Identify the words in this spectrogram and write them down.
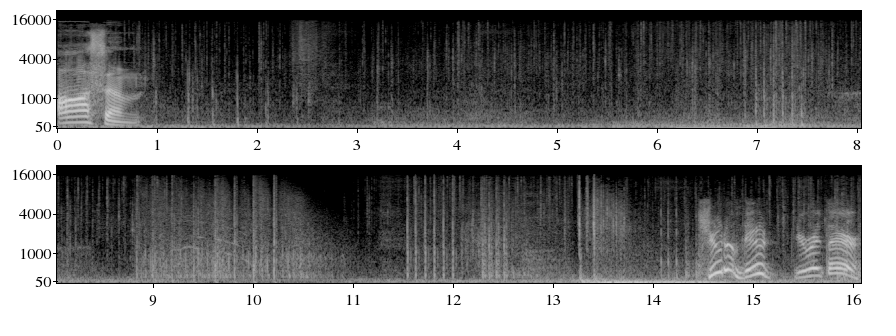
awesome. Shoot him, dude. You're right there.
